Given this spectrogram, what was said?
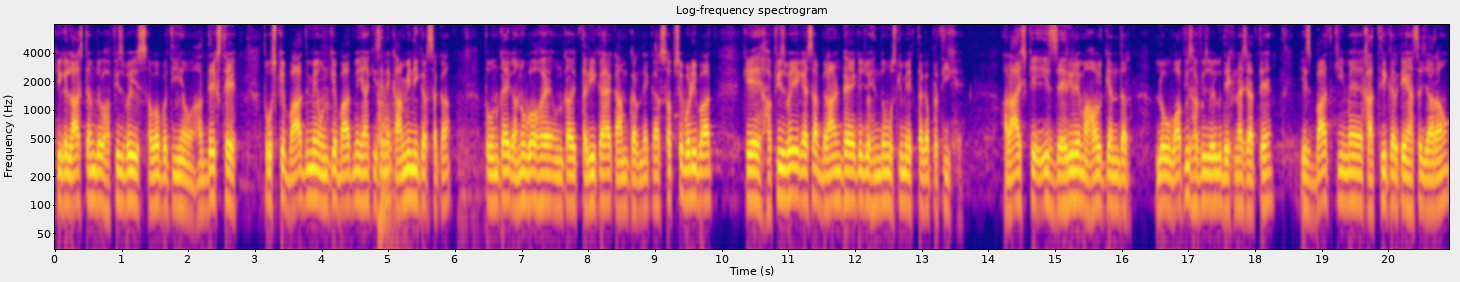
क्योंकि लास्ट टाइम जब हफीज़ भाई सभापति अध्यक्ष थे तो उसके बाद में, उनके बाद में यहाँ किसी ने काम ही नहीं कर सका। तो उनका एक अनुभव है, उनका एक तरीका है काम करने का। और सबसे बड़ी बात कि हफीज़ भाई एक ऐसा ब्रांड है कि जो हिंदू मुस्लिम एकता का प्रतीक है। और आज के इस जहरीले माहौल के अंदर लोग वापस हफीज़ भाई को देखना चाहते हैं। इस बात की मैं खातरी करके यहाँ से जा रहा हूँ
